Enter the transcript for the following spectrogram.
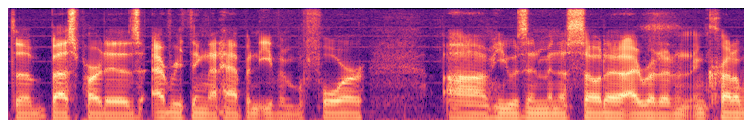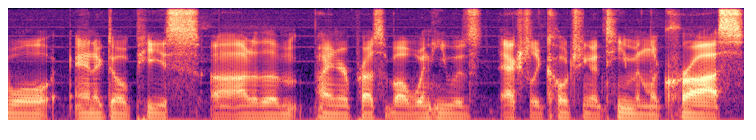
the best part is everything that happened even before um, he was in Minnesota. I read an incredible anecdote piece uh, out of the Pioneer Press about when he was actually coaching a team in La Crosse.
